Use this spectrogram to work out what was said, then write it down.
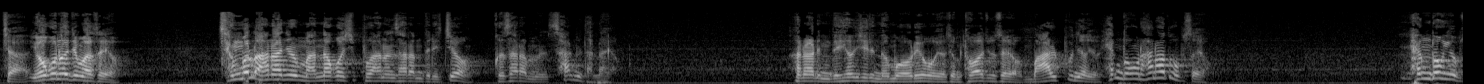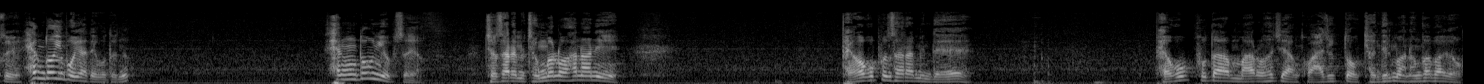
자 요건 하지 마세요. 정말로 하나님을 만나고 싶어 하는 사람들 있죠? 그 사람은 삶이 달라요. 하나님 내 현실이 너무 어려워요. 좀 도와주세요. 말뿐이에요. 행동은 하나도 없어요. 행동이 없어요. 행동이 보여야 되거든요. 행동이 없어요. 저 사람이 정말로 하나님 배가 고픈 사람인데 배고프다 말을 하지 않고 아직도 견딜만 한가 봐요.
